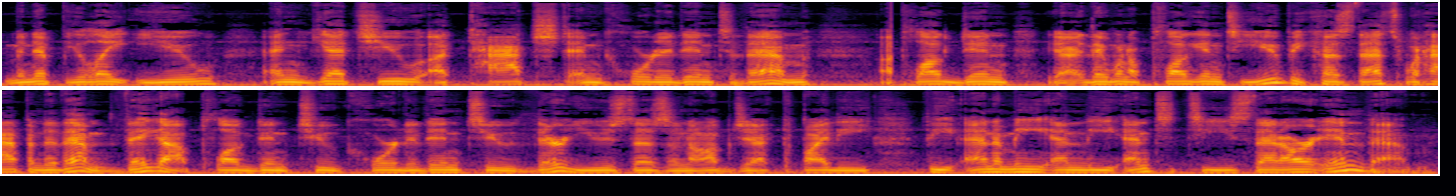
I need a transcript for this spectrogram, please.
manipulate you, and get you attached and corded into them, uh, plugged in. They want to plug into you because that's what happened to them. They got plugged into, corded into. They're used as an object by the the enemy and the entities that are in them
